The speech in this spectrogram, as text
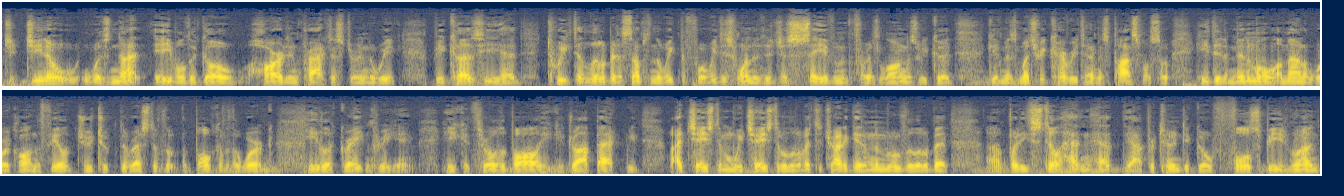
Geno was not able to go hard in practice during the week because he had tweaked a little bit of something the week before. We just wanted to just save him for as long as we could, give him as much recovery time as possible. So he did a minimal amount of work on the field. Drew took the rest of the, the bulk of the work. He looked great in pregame. He could throw the ball. He could drop back. We, I chased him. We chased him a little bit to try to get him to move a little bit, uh, but he still hadn't had the opportunity to go full speed run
